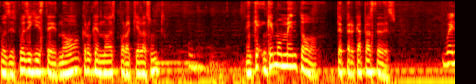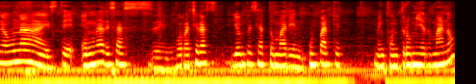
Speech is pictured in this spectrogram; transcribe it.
pues después dijiste, no, creo que no es por aquí el asunto. ¿En qué, en qué momento te percataste de eso? Bueno, una, este, en una de esas eh, borracheras yo empecé a tomar en un parque. Me encontró mi hermano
